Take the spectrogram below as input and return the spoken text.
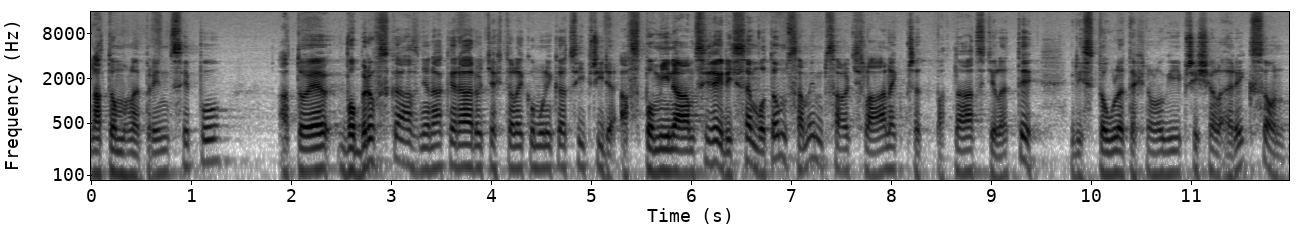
Na tomhle principu. A to je obrovská změna, která do těch telekomunikací přijde. A vzpomínám si, že když jsem o tom samým psal článek před 15 lety, když s touhle technologií přišel Ericsson,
